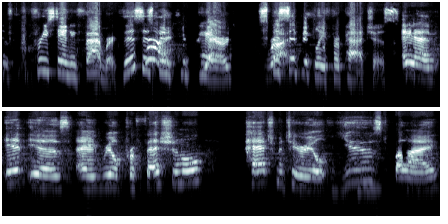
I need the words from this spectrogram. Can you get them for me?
a freestanding fabric. This has right, been prepared yeah, specifically right. for patches. And it is a real professional patch material used by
